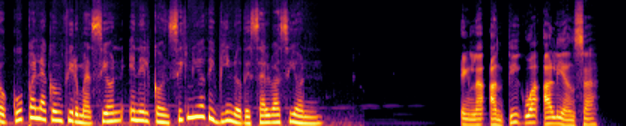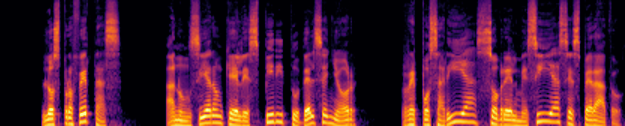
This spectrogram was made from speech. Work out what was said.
Ocupa la confirmación en el consignio divino de salvación? En la antigua alianza, los profetas anunciaron que el Espíritu del Señor reposaría sobre el Mesías esperado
